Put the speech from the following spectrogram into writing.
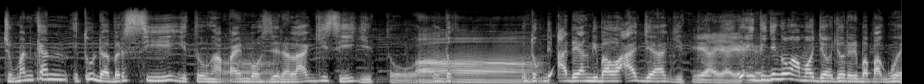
cuman kan itu udah bersih gitu. Ngapain bawa sejadah lagi sih gitu. Untuk Oh. untuk di- ada yang dibawa aja gitu. Iya, iya, iya, ya intinya gue gak mau jauh-jauh dari bapak gue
